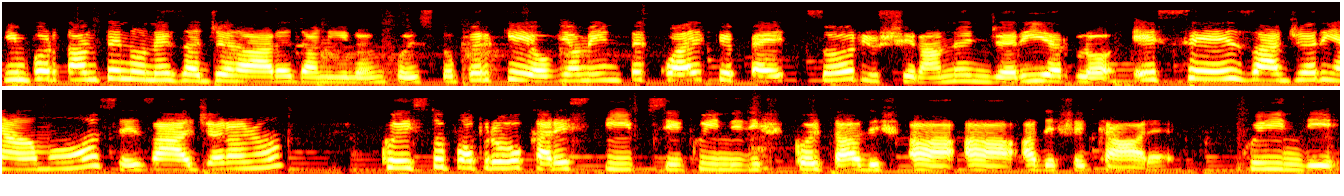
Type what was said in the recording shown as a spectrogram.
Importante non esagerare Danilo in questo perché ovviamente qualche pezzo riusciranno a ingerirlo e se esageriamo, se esagerano, questo può provocare stipsi, quindi difficoltà a, a, a defecare. Quindi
